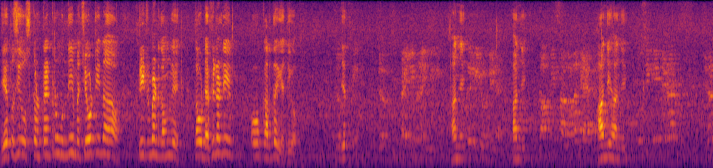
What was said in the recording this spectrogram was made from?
ਜੇ ਤੁਸੀਂ ਉਸ ਕੰਟੈਂਟ ਨੂੰ ਉਨੀ ਮੈਚਿਓਰਟੀ ਨਾਲ ਟ੍ਰੀਟਮੈਂਟ ਦਵੋਗੇ ਤਾਂ ਉਹ ਡੈਫੀਨਿਟਲੀ ਉਹ ਕਰਦਾ ਹੀ ਹੈ ਜੀ ਉਹ। ਜਿ- ਹਾਂਜੀ। ਹਾਂਜੀ। ਕਾਫੀ ਸਾਲਾਂ ਦਾ ਗੈਪ ਹੈ ਹਾਂਜੀ ਹਾਂਜੀ। ਤੁਸੀਂ ਇਹ ਜਿਹੜਾ ਜਿਹੜਾ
